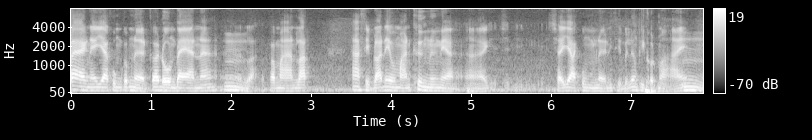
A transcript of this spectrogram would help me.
แรกๆเนี่ยยาคุมกำเนิดก็โดนแบนนะอืมประมาณรัฐ 50 รัฐเนี่ยประมาณครึ่งหนึงเนี่ยเอ่อใช้ยาคุมกำเนิดนี่ถือเป็นเรื่องผิดกฎหมายอืม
